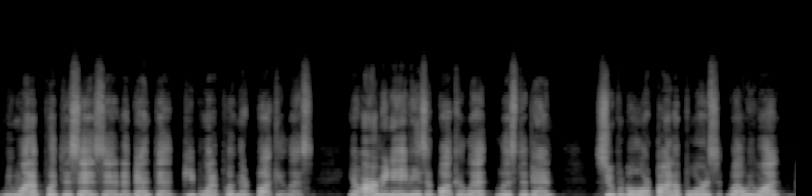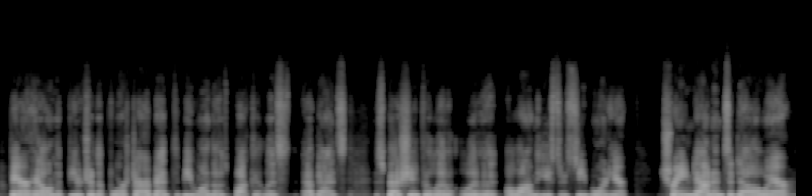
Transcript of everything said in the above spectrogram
We want to put this as an event that people want to put in their bucket list. You know, Army Navy is a bucket list event. Super Bowl or Final Fours. Well, we want Fair Hill in the future, the four star event, to be one of those bucket list events, especially if you live, live along the eastern seaboard here. Train down into Delaware,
